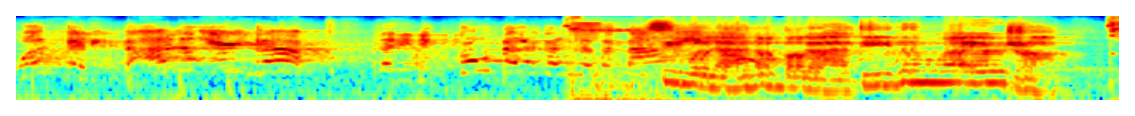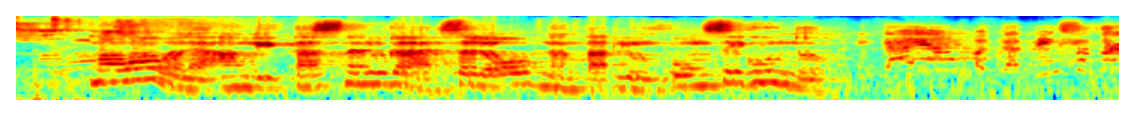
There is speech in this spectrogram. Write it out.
Huwag kaligtaan ng airdrop! Narinig kong talagang natatapos! Simulan ang paghahatid ng mga airdrop. Mawawala ang ligtas na lugar sa loob ng 30 segundo. Ligaya ang pagdating sa 30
